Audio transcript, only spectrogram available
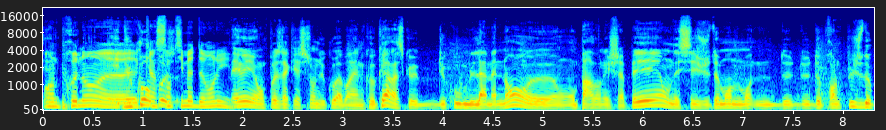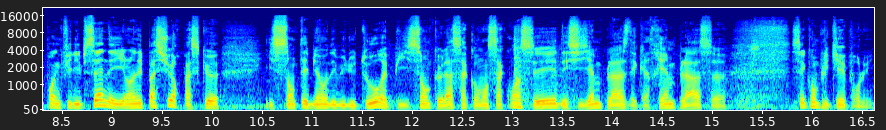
en le prenant 15 euh, cm devant lui. Et oui, on pose la question du coup à Brian Cocard. Est-ce que du coup là maintenant euh, on part dans l'échappée, on essaie justement de, prendre plus de points que Philipsen et il en est pas sûr parce que il se sentait bien au début du tour et puis il sent que là ça commence à coincer, des sixièmes places, des quatrièmes places. Euh, c'est compliqué pour lui.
